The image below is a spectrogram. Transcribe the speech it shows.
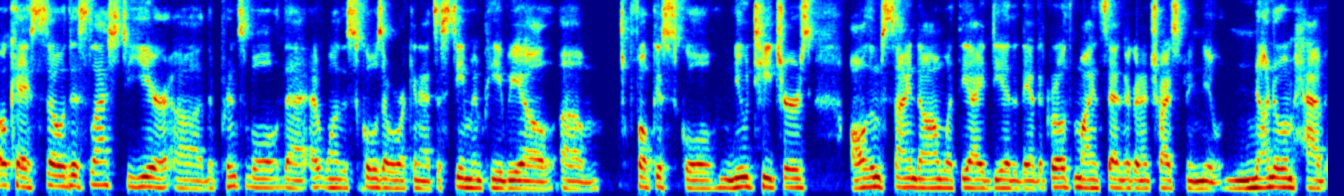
Okay, so this last year, uh, the principal that at one of the schools that we're working at, it's a STEAM and PBL um, focused school, new teachers, all of them signed on with the idea that they have the growth mindset and they're going to try something new. None of them have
